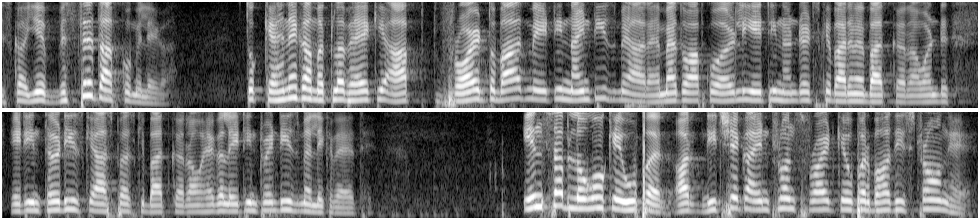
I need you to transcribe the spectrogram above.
इसका ये विस्तृत आपको मिलेगा। तो कहने का मतलब है कि आप, फ्रॉयड तो बाद में 1890s में आ रहे हैं। मैं तो आपको अर्ली 1800s के बारे में बात कर रहा हूँ। 1830s के आसपास की बात कर रहा हूँ। हेगल 1820s में लिख रहे थे। इन सब लोगों के ऊपर, और नीचे का इन्फ्लुएंस फ्रॉइड के ऊपर बहुत ही स्ट्रांग है।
